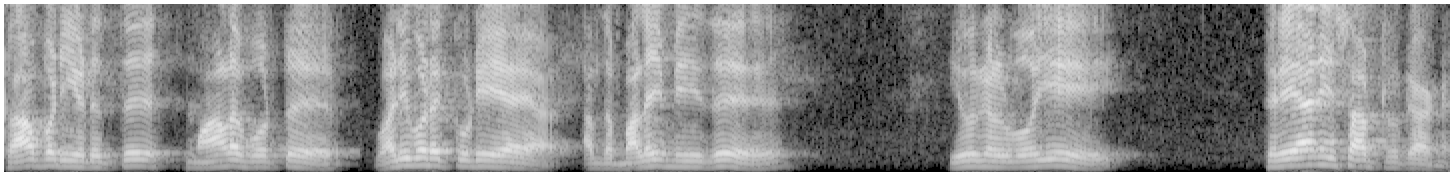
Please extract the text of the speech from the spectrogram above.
காவடி எடுத்து மாலை போட்டு வழிபடக்கூடிய அந்த மலை மீது இவர்கள் போய் பிரியாணி சாப்பிட்ருக்காங்க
